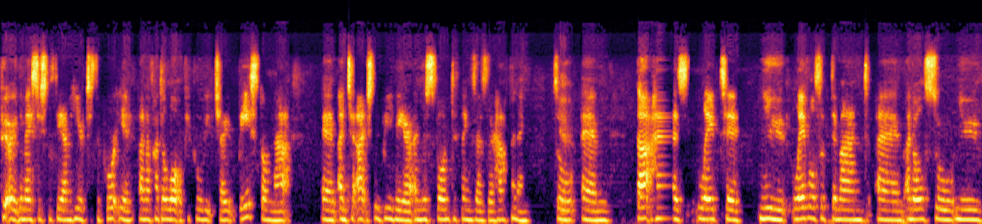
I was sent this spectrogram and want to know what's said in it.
put out the message to say, I'm here to support you. And I've had a lot of people reach out based on that um, and to actually be there and respond to things as they're happening. So yeah. Um, that has led to new levels of demand um, and also new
